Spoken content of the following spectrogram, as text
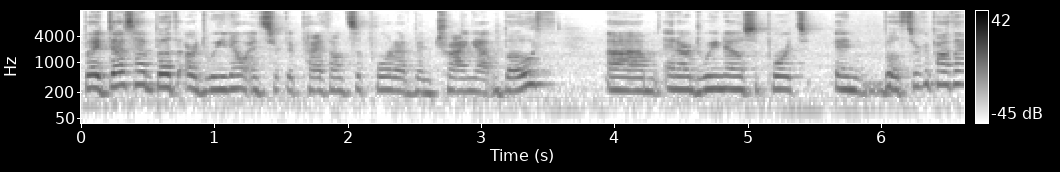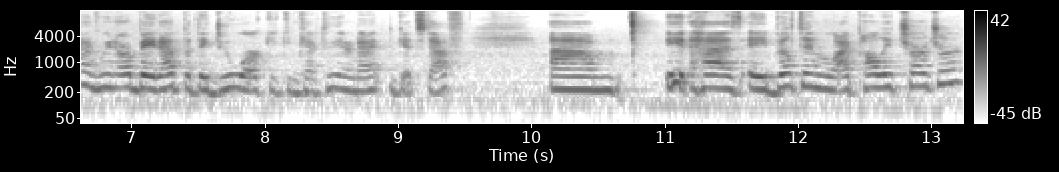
but it does have both Arduino and CircuitPython support. I've been trying out both. Um, and Arduino supports, and both CircuitPython and Arduino are beta, but they do work. You can connect to the internet and get stuff. Um, it has a built-in LiPoly charger,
